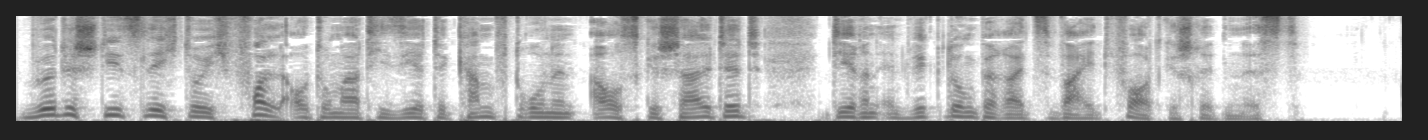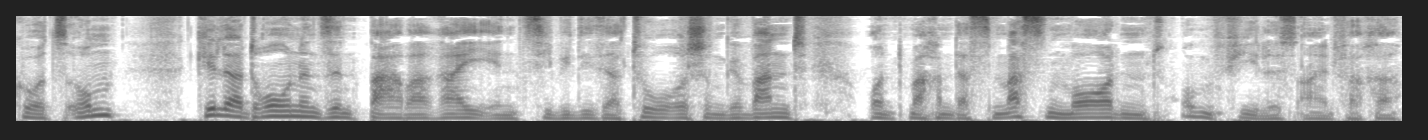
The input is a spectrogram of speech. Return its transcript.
würde schließlich durch vollautomatisierte Kampfdrohnen ausgeschaltet, deren Entwicklung bereits weit fortgeschritten ist. Kurzum, Killerdrohnen sind Barbarei in zivilisatorischem Gewand und machen das Massenmorden um vieles einfacher.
